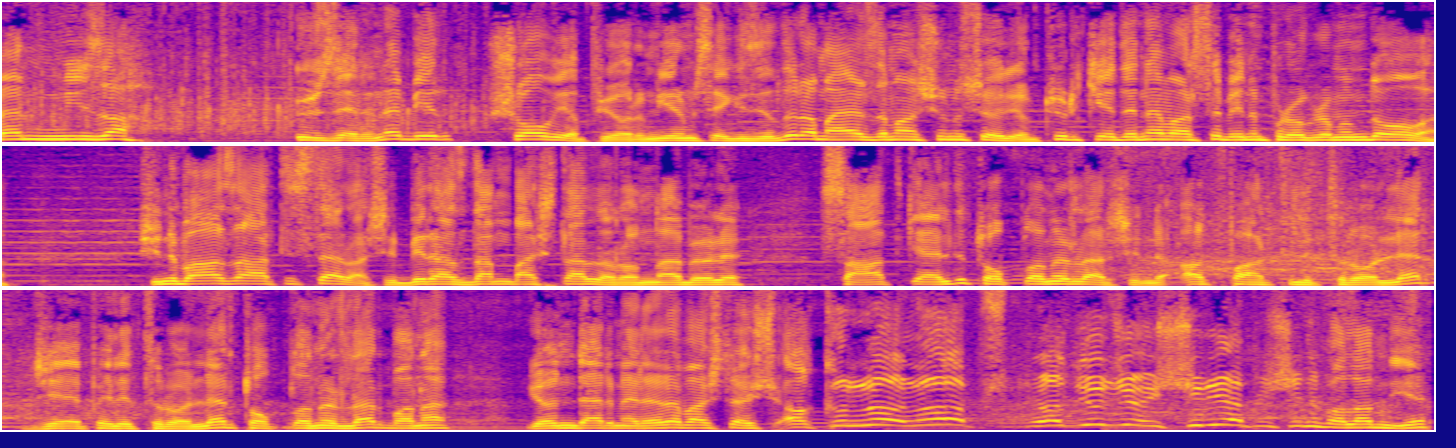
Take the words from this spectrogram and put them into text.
Ben mizah üzerine bir şov yapıyorum 28 yıldır ama her zaman şunu söylüyorum. Türkiye'de ne varsa benim programımda o var. Şimdi bazı artistler var. Şimdi birazdan başlarlar. Onlar böyle saat geldi toplanırlar şimdi. AK Partili troller, CHP'li troller toplanırlar bana göndermelere başlar. "Şş, Akıllı ol radyocu işini yap işini falan diye.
